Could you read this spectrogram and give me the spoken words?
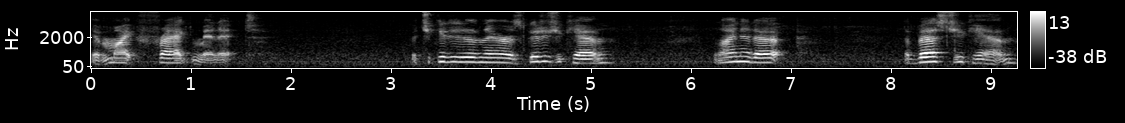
It might fragment it. But you get it in there as good as you can. Line it up the best you can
